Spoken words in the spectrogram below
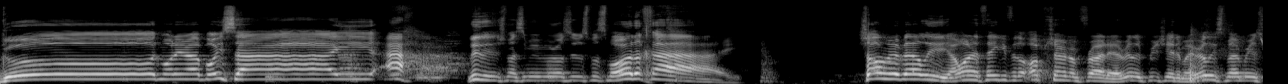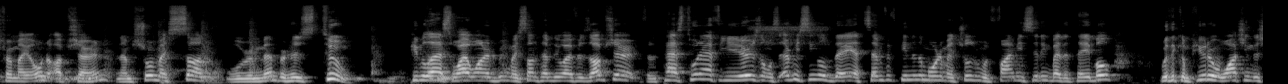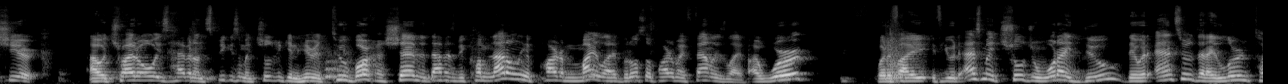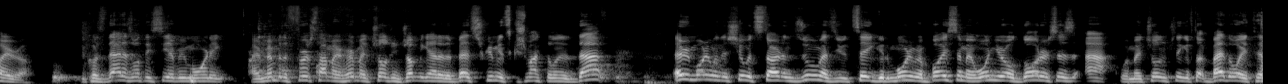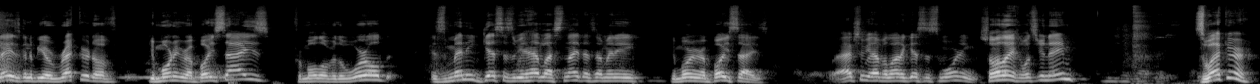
Good morning, Rabbi Isai. Ah, Mordechai. Shalom Rebelli. I want to thank you for the upsherin on Friday. I really appreciate it. My earliest memory is from my own upsherin, and I'm sure my son will remember his too. People ask why I wanted to bring my son to MDY for his upsherin. For the past two and a half years, almost every single day at 7.15 in the morning, my children would find me sitting by the table with a computer watching the shiur. I would try to always have it on speaker so my children can hear it too. Baruch Hashem, the daf has become not only a part of my life, but also a part of my family's life. I work, but if I if you would ask my children what I do, they would answer that I learn Torah. Because that is what they see every morning. I remember the first time I heard my children jumping out of the bed, screaming, it's Kishmak to learn the daf. Every morning when the show would start on Zoom, as you'd say, Good morning, Rabbi my one year old daughter says, Ah, when my children think of By the way, today is going to be a record of Good morning, Rabbi from all over the world. As many guests as we had last night, that's how many Good morning, Rabbi size. Actually, we have a lot of guests this morning. Shalom what's your name? Zwecker?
